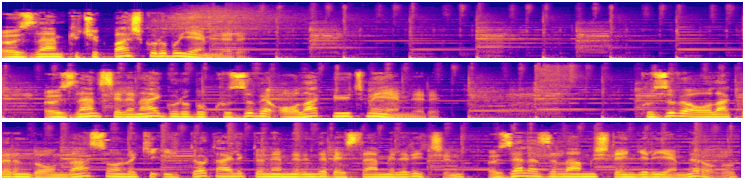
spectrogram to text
Özlem Küçükbaş grubu yemleri. Özlem Selenay grubu kuzu ve oğlak büyütme yemleri. Kuzu ve oğlakların doğumdan sonraki ilk 4 aylık dönemlerinde beslenmeleri için özel hazırlanmış dengeli yemler olup,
